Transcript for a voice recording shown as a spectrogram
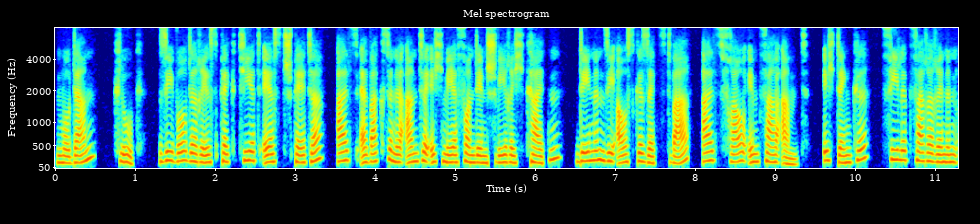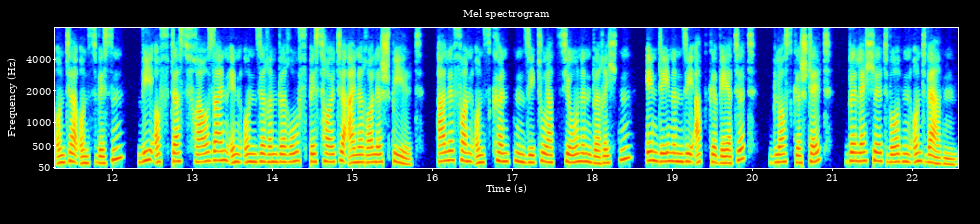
modern, klug, Sie wurde respektiert erst später, als Erwachsene ahnte ich mehr von den Schwierigkeiten, denen sie ausgesetzt war, als Frau im Pfarramt. Ich denke, viele Pfarrerinnen unter uns wissen, wie oft das Frausein in unserem Beruf bis heute eine Rolle spielt. Alle von uns könnten Situationen berichten, in denen sie abgewertet, bloßgestellt, belächelt wurden und werden.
